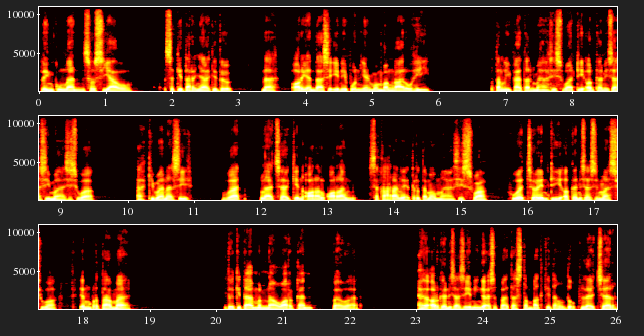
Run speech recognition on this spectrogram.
lingkungan sosial sekitarnya gitu. Nah, orientasi ini pun yang mempengaruhi keterlibatan mahasiswa di organisasi mahasiswa. Nah, gimana sih buat ngajakin orang-orang sekarang ya, terutama mahasiswa buat join di organisasi mahasiswa. Yang pertama itu kita menawarkan bahwa eh, organisasi ini nggak sebatas tempat kita untuk belajar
